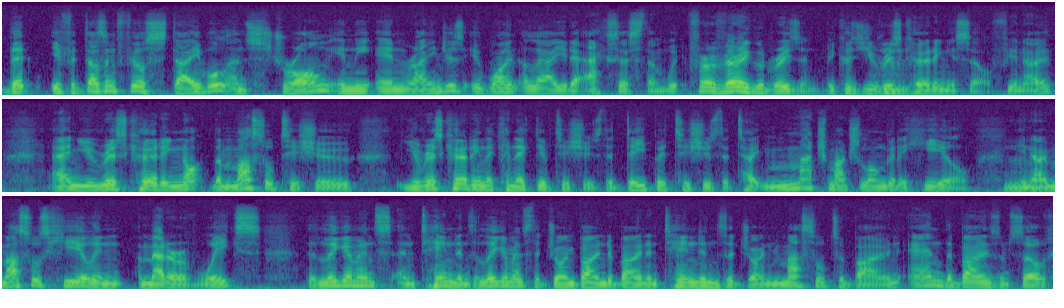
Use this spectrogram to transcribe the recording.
that, if it doesn't feel stable and strong in the end ranges, it won't allow you to access them for a very good reason because you risk Mm. hurting yourself, you know, and you risk hurting not the muscle tissue, you risk hurting the connective tissues, the deeper tissues that take much, much longer to heal. You Mm. know, muscles heal in a matter of weeks. The ligaments and tendons, the ligaments that join bone to bone and tendons that join muscle to bone, and the bones themselves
